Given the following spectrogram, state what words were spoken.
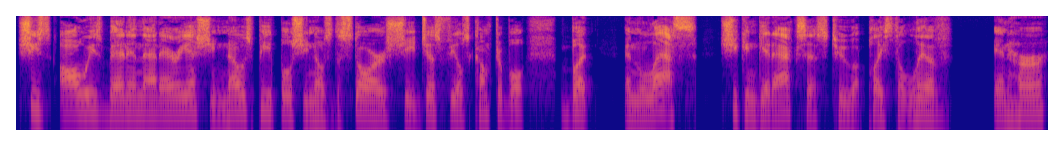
she's always been in that area. She knows people, she knows the stores, she just feels comfortable. But unless she can get access to a place to live in her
